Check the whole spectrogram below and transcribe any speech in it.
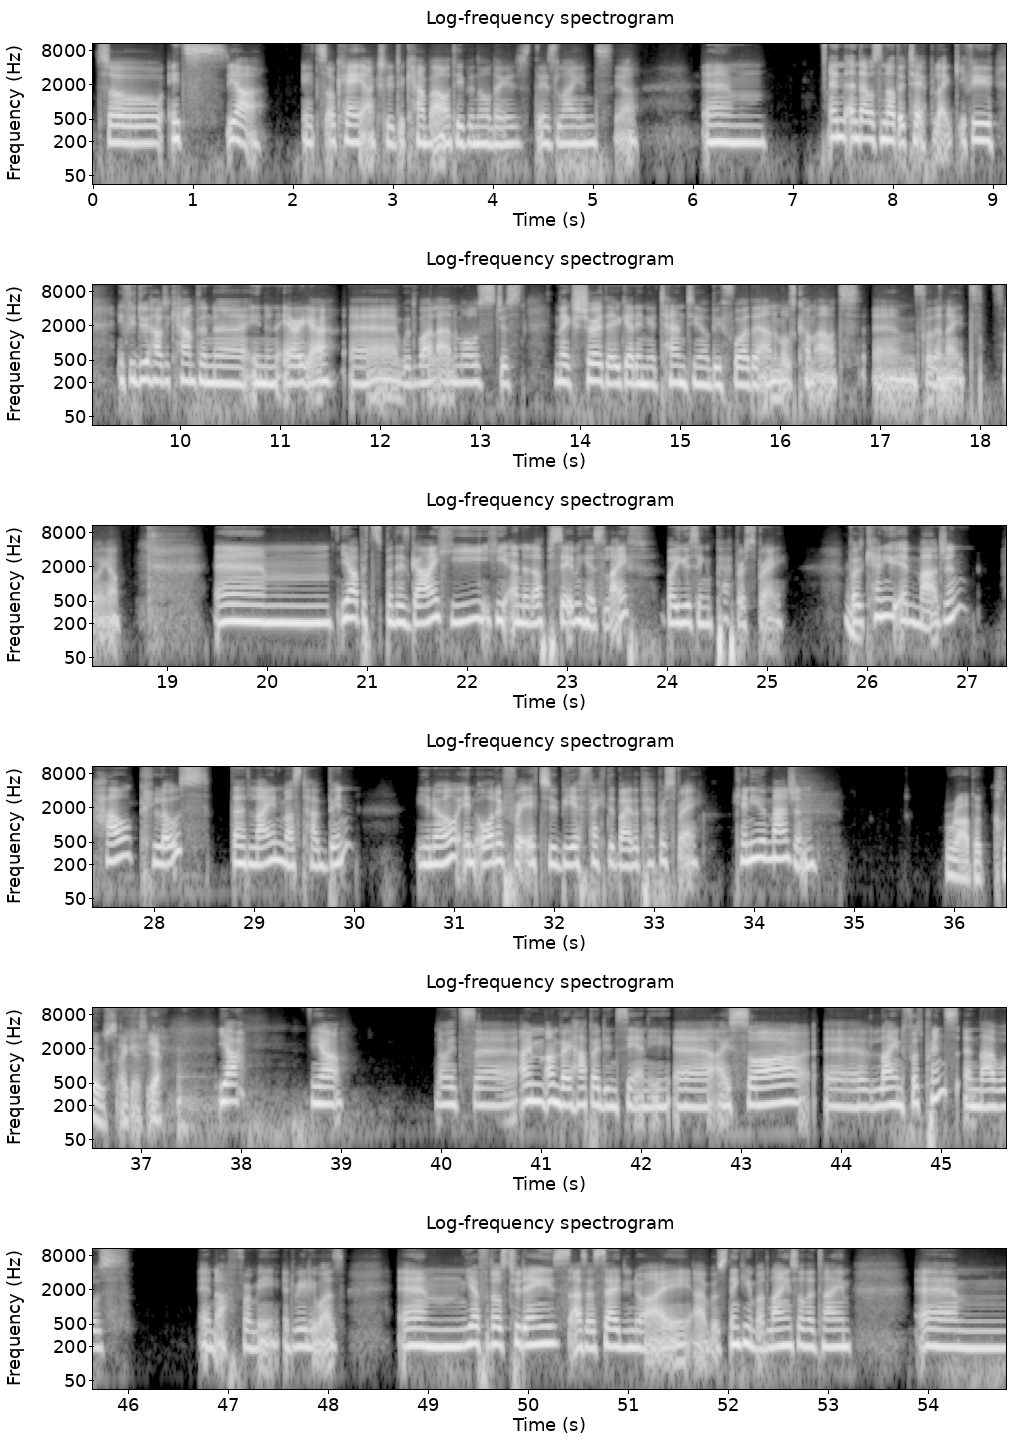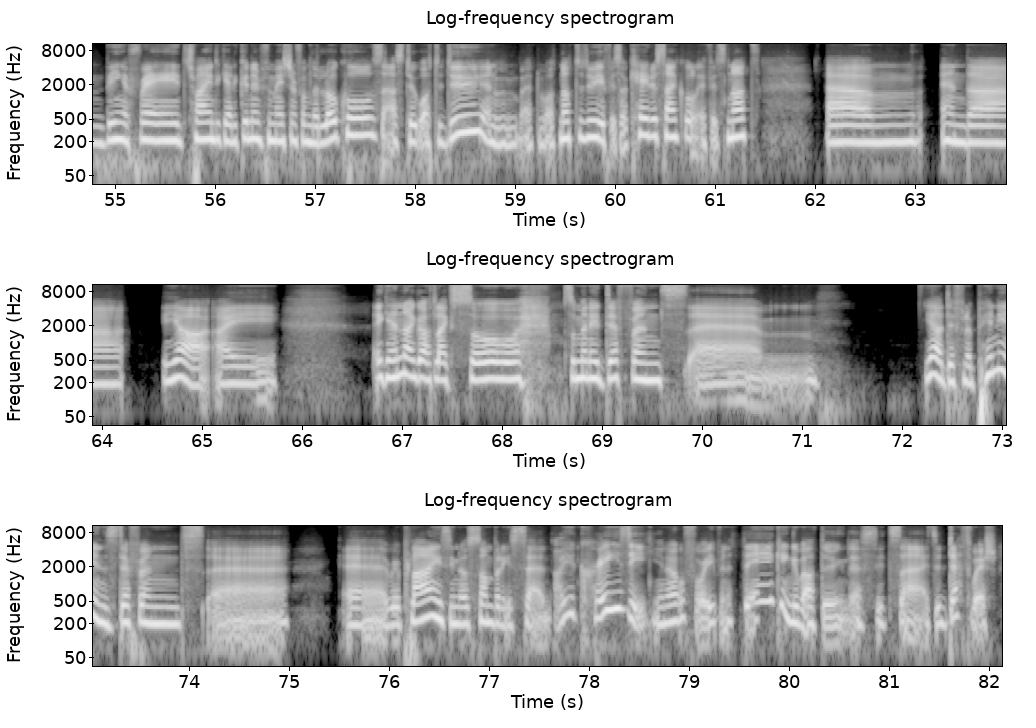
so it's yeah it's okay actually to camp out even though there's there's lions yeah. Um and and that was another tip like if you if you do have to camp in a, in an area uh, with wild animals just make sure that you get in your tent you know before the animals come out um for the night. So yeah. Um yeah but but this guy he he ended up saving his life by using pepper spray. But can you imagine how close that lion must have been, you know, in order for it to be affected by the pepper spray? Can you imagine? Rather close, I guess. Yeah. Yeah. Yeah. No, it's uh, I'm I'm very happy I didn't see any. Uh, I saw uh, lion footprints and that was enough for me. It really was. Um yeah, for those two days, as I said, you know, I, I was thinking about lions all the time. Um, being afraid, trying to get good information from the locals as to what to do and what- not to do, if it's okay to cycle, if it's not. Um, and uh, yeah, I again I got like so so many different um yeah different opinions different uh uh, replies, you know, somebody said, "Are you crazy?" You know, for even thinking about doing this. It's uh, it's a death wish.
